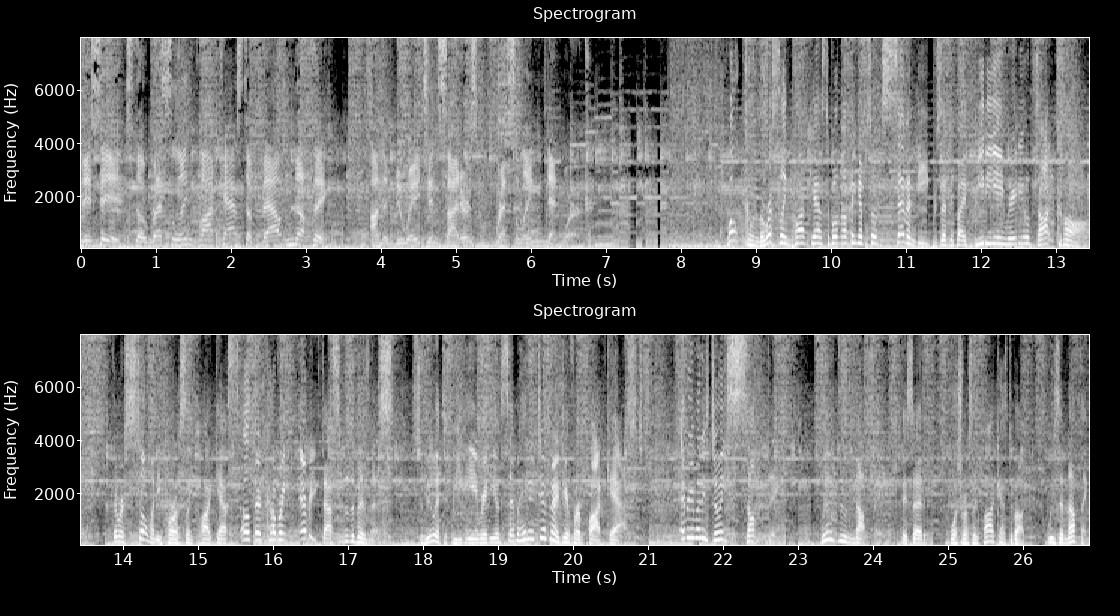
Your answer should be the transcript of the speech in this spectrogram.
This is the Wrestling Podcast About Nothing on the New Age Insiders Wrestling Network. Welcome to the Wrestling Podcast About Nothing, episode 70, presented by BDARadio.com. There are so many pro wrestling podcasts out there covering every facet of the business. So we went to BDA Radio and said we had a different idea for a podcast. Everybody's doing something. We'll do nothing. They said, What's wrestling podcast about? We said nothing.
